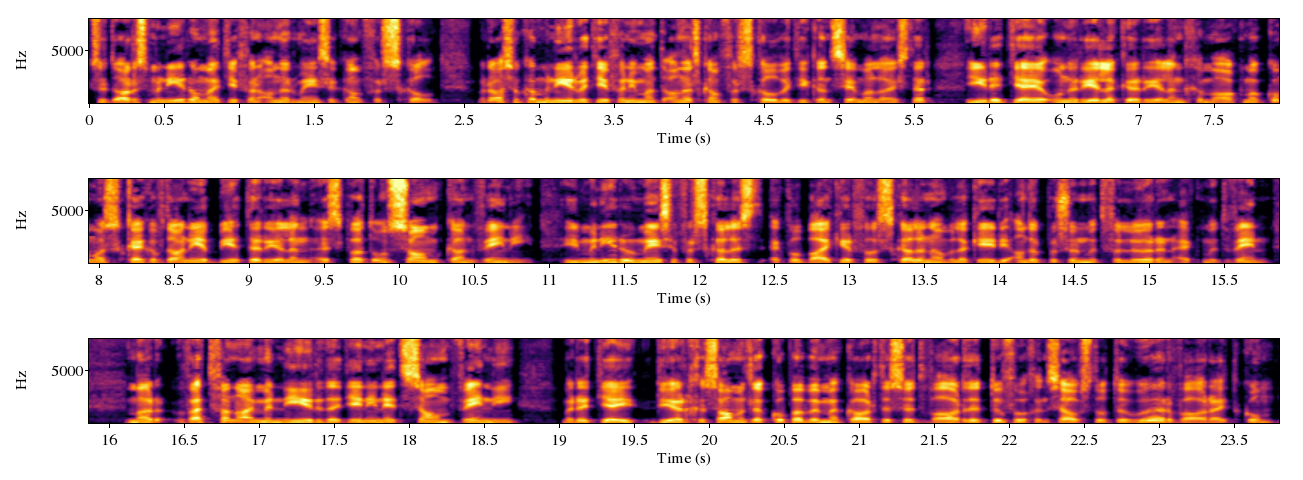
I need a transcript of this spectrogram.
So daar is maniere om dat jy van ander mense kan verskil. Maar daar's ook 'n manier wat jy van iemand anders kan verskil wat jy kan sê maar luister, hier het jy 'n onredelike reëling gemaak, maar kom ons kyk of daar nie 'n beter reëling is wat ons saam kan wen nie. Die manier hoe mense verskil is ek wil baie keer verskil en dan wil ek hê die ander persoon moet verloor en ek moet wen. Maar wat van daai manier dat jy nie net saam wen nie, maar dat jy deur gesamentlike koppe bymekaar te sit waarde toevoeg en selfs tot 'n hoër waarheid kom.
